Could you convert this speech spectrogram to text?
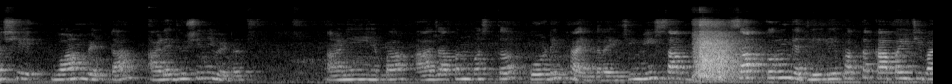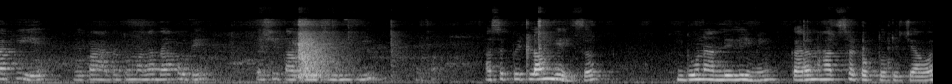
असे वाम भेटतात आड्या दिवशी नाही भेटत. आणि हे पा आज आपण मस्त कोरडी फ्राय करायची. मी साफ साफ करून घेतलेली फक्त कापायची बाकी आहे. हे पहा आता तुम्हाला दाखवते कशी कापायची मी ती असं पीठ लावून घ्यायचं. दोन आणलेली मी कारण हात सटकतो तिच्यावर.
